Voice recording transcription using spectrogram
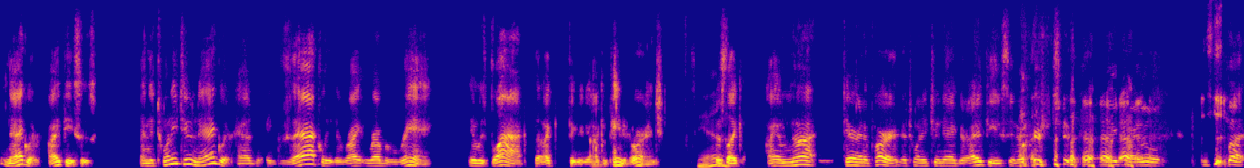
Nagler eyepieces, and the 22 Nagler had exactly the right rubber ring. It was black, but I figured you know, I could paint it orange. Yeah. It was like I am not tearing apart a 22 Nagler eyepiece in order to make my little. But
